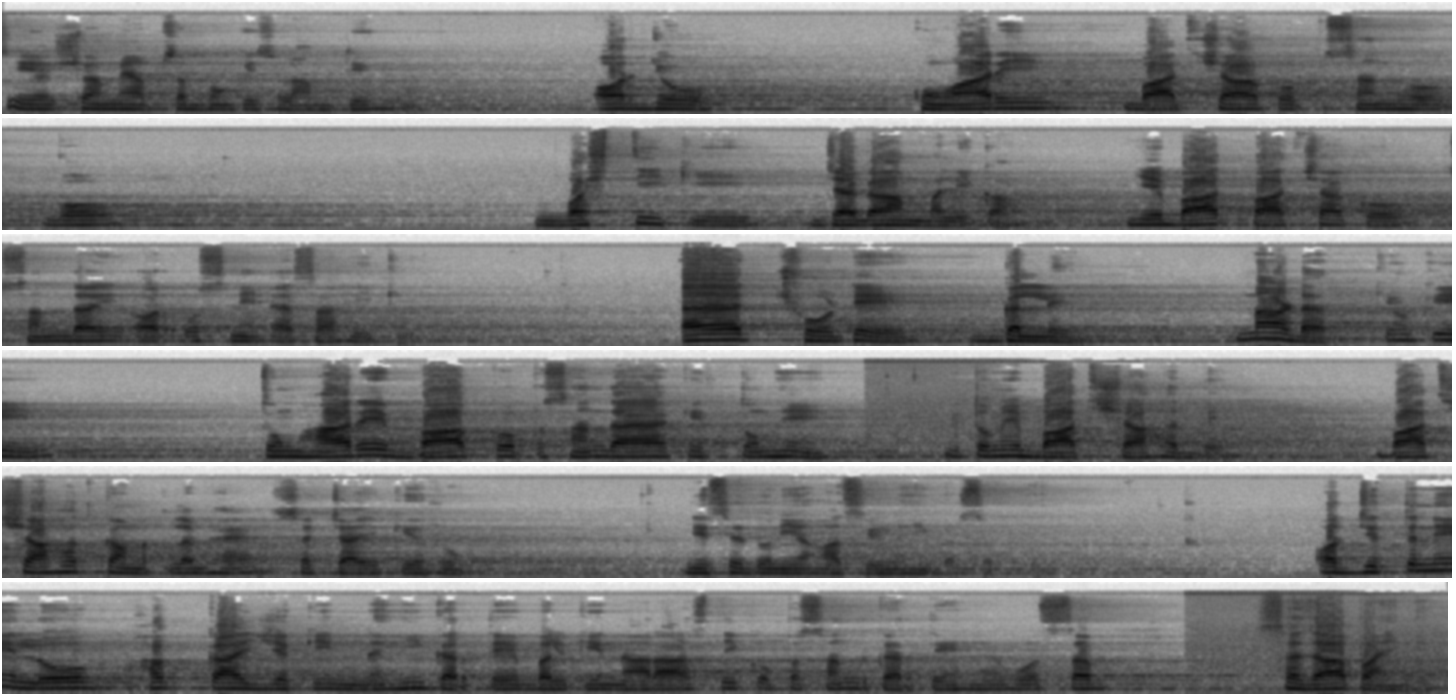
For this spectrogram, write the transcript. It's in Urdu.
سی اشیاء میں آپ سبوں کی سلامتی ہو۔ اور جو کنواری بادشاہ کو پسند ہو، وہ وشتی کی جگہ ملکہ۔ یہ بات بادشاہ کو پسند آئی اور اس نے ایسا ہی کی۔ اے چھوٹے گلے، نہ ڈر، کیونکہ تمہارے باپ کو پسند آیا کہ تمہیں تمہیں بادشاہت دے۔ بادشاہت کا مطلب ہے سچائی کے روح جسے دنیا حاصل نہیں کر سکتی۔ اور جتنے لوگ حق کا یقین نہیں کرتے بلکہ ناراستی کو پسند کرتے ہیں، وہ سب سزا پائیں گے۔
